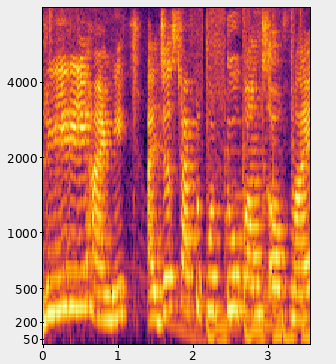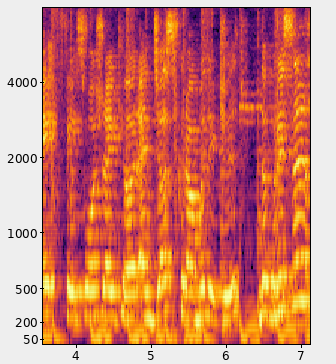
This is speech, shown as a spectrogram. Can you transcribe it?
really really handy. I just have to put two pumps of my face wash right here and just scrub a little. The bristles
